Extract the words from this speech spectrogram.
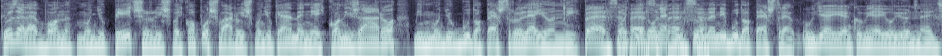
közelebb van mondjuk Pécsről is, vagy Kaposvárról is mondjuk elmenni egy kanizsára, mint mondjuk Budapestről lejönni. Persze, vagy persze, például nekünk persze. fölmenni Budapestre. Ugye ilyenkor milyen jó jönne egy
